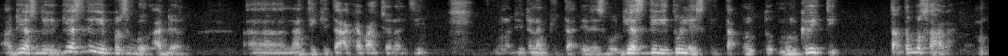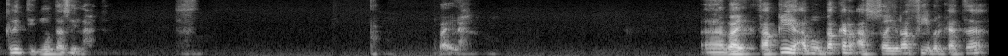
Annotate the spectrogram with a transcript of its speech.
Ah, dia sendiri, dia sendiri pun sebut ada. Uh, nanti kita akan baca nanti. Uh, di dalam kitab dia, dia sebut, dia sendiri tulis kitab untuk mengkritik. Tak terbesar lah, mengkritik Mu'tazilah. Baiklah. Uh, baik, Faqih Abu Bakar As-Sayrafi berkata,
